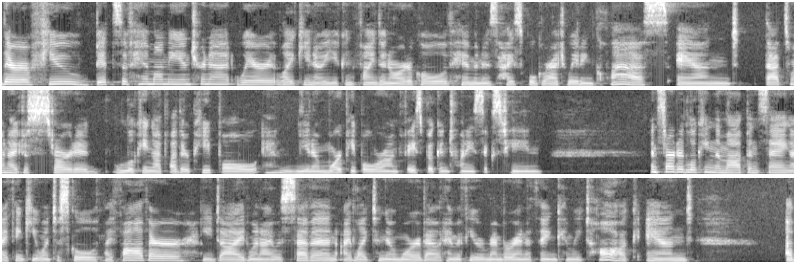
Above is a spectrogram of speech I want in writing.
There are a few bits of him on the internet where, like, you know, you can find an article of him in his high school graduating class. And that's when I just started looking up other people. And, you know, more people were on Facebook in 2016 and started looking them up and saying, I think you went to school with my father. He died when I was seven. I'd like to know more about him. If you remember anything, can we talk? And a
